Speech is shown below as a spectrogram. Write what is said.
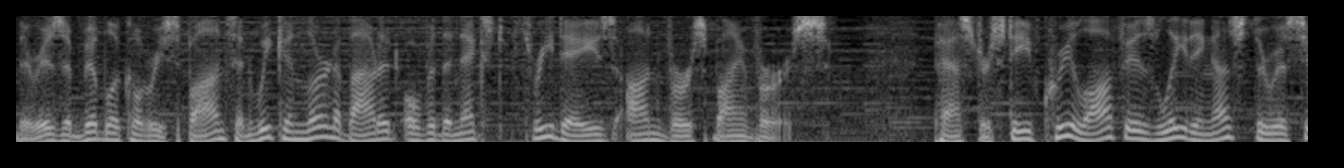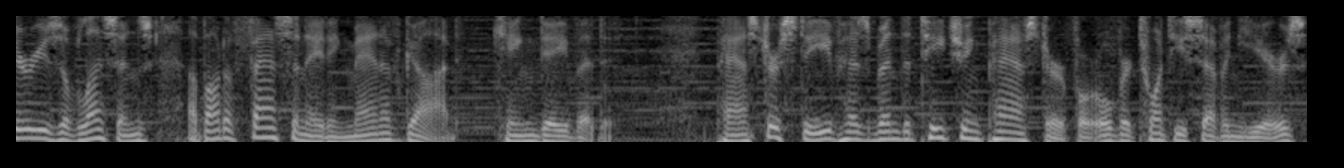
There is a biblical response, and we can learn about it over the next three days on Verse by Verse. Pastor Steve Kreloff is leading us through a series of lessons about a fascinating man of God, King David. Pastor Steve has been the teaching pastor for over 27 years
